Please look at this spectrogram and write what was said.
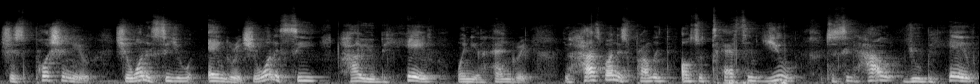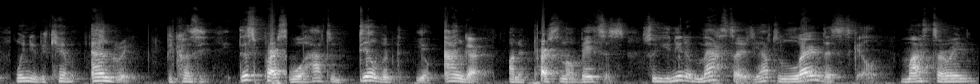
She's pushing you. She want to see you angry. She want to see how you behave when you're angry. Your husband is probably also testing you to see how you behave when you become angry because this person will have to deal with your anger on a personal basis. So you need to master it. You have to learn this skill, mastering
